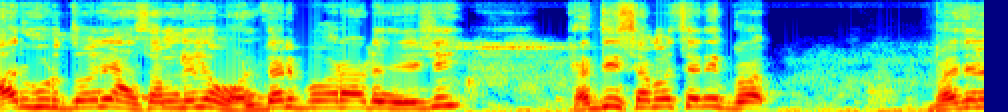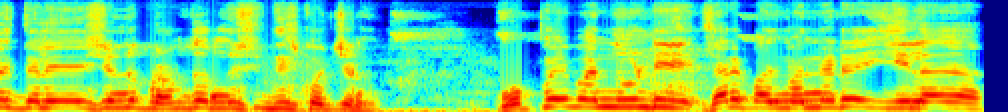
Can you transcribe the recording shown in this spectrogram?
ఆరుగురితోనే అసెంబ్లీలో ఒంటరి పోరాటం చేసి ప్రతి సమస్యని ప్ర- ప్రజలకు తెలియజేసిండు ప్రభుత్వం దృష్టికి తీసుకొచ్చిండు. ముప్పై మంది ఉండి సరే పది మంది అంటే ఇలా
